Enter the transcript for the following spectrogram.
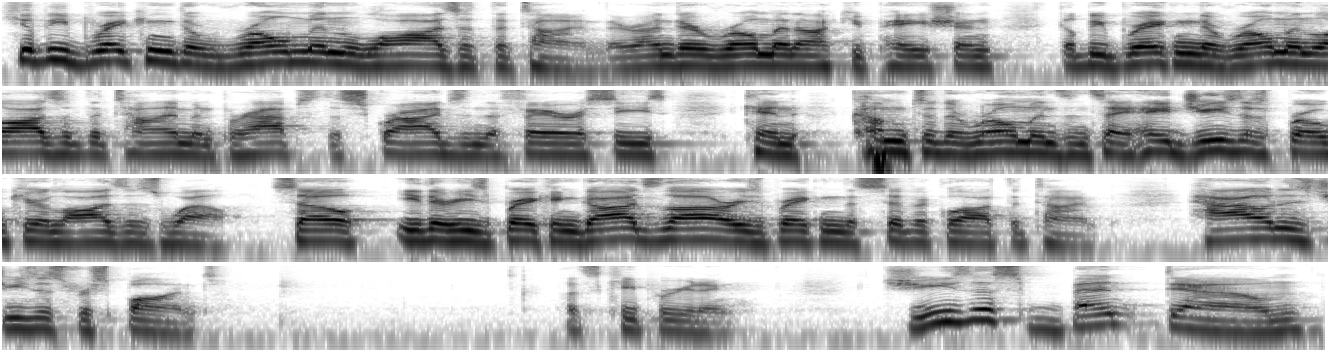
he'll be breaking the Roman laws at the time. They're under Roman occupation. They'll be breaking the Roman laws of the time, and perhaps the scribes and the Pharisees can come to the Romans and say, hey, Jesus broke your laws as well. So either he's breaking God's law or he's breaking the civic law at the time. How does Jesus respond? Let's keep reading. Jesus bent down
